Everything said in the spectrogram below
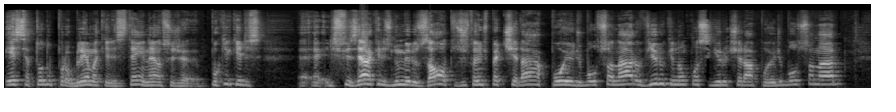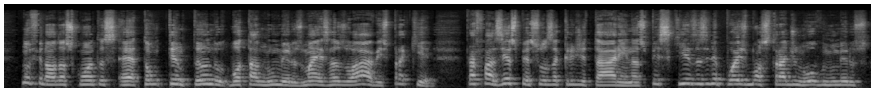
esse é todo o problema que eles têm, né? Ou seja, por que, que eles, é, é eles fizeram aqueles números altos justamente para tirar apoio de Bolsonaro, viram que não conseguiram tirar apoio de Bolsonaro, no final das contas estão é, tentando botar números mais razoáveis, para quê? Para fazer as pessoas acreditarem nas pesquisas e depois mostrar de novo números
